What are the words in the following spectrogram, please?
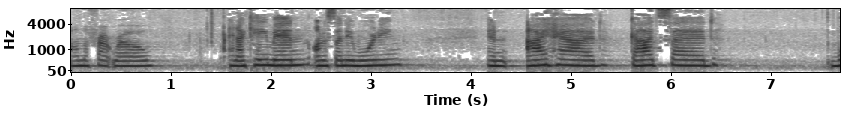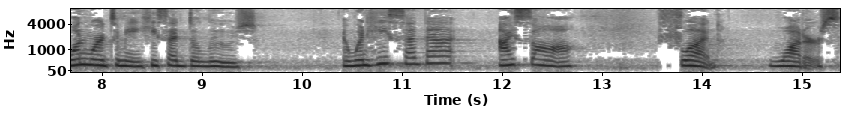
on the front row, and I came in on a Sunday morning, and I had, God said one word to me. He said deluge. And when he said that, I saw flood waters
